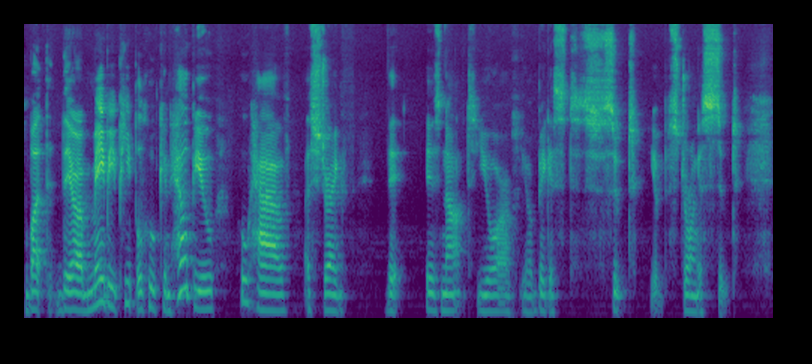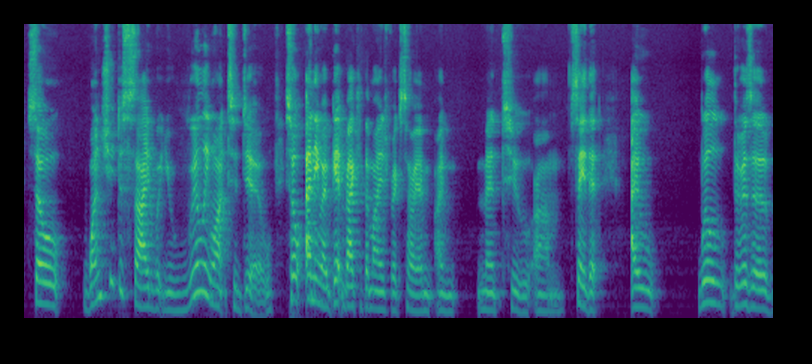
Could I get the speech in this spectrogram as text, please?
but there are maybe people who can help you who have a strength that is not your your biggest suit, your strongest suit. So once you decide what you really want to do, so anyway, getting back to the Myers Briggs, sorry, I'm, I'm meant to um, say that I will. There is a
